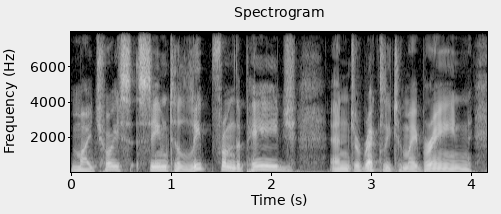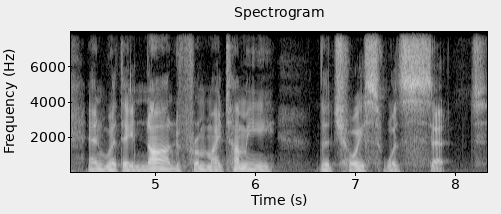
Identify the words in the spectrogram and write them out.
my choice seemed to leap from the page and directly to my brain, and with a nod from my tummy, the choice was set.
